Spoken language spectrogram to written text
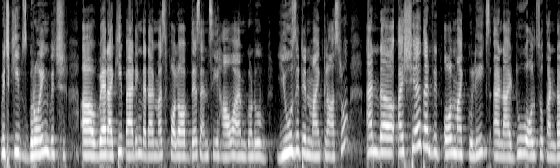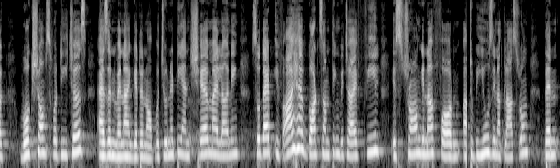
which keeps growing, which uh, where I keep adding that I must follow up this and see how I'm going to use it in my classroom. And uh, I share that with all my colleagues, and I do also conduct workshops for teachers as and when I get an opportunity and share my learning so that if I have got something which I feel is strong enough for uh, to be used in a classroom, then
